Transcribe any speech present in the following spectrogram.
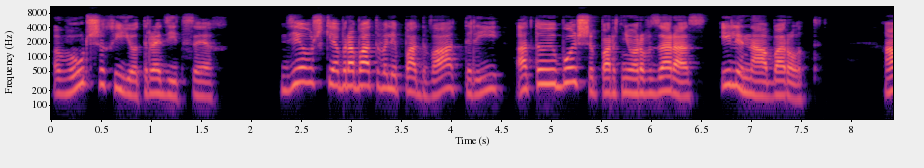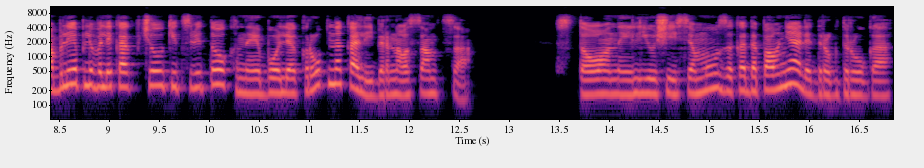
в лучших ее традициях. Девушки обрабатывали по два, три, а то и больше партнеров за раз, или наоборот. Облепливали как пчелки цветок наиболее крупнокалиберного самца. Стоны и льющаяся музыка дополняли друг друга,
